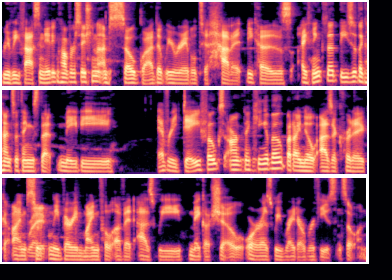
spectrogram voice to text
really fascinating conversation. I'm so glad that we were able to have it because I think that these are the kinds of things that maybe everyday folks aren't thinking about but i know as a critic i'm right. certainly very mindful of it as we make a show or as we write our reviews and so on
